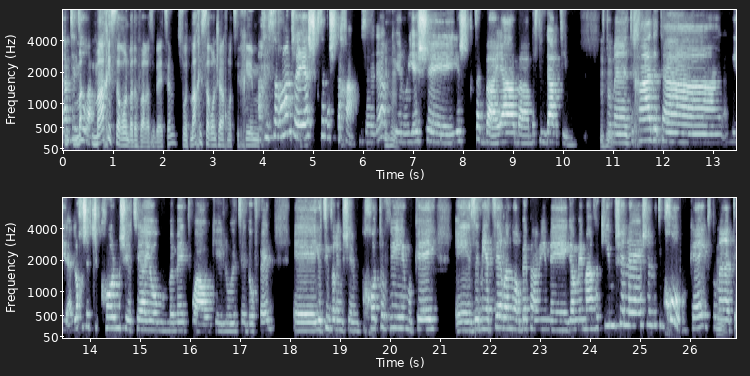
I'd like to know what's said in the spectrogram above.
גם צנזורה. מה החיסרון בדבר הזה בעצם? זאת אומרת, מה החיסרון שאנחנו מצליחים... החיסרון שיש קצת השטחה, בסדר? כאילו, יש אה, קצת בעיה בסטנדרטים. זאת אומרת, אחד, אתה... אני, אני לא חושבת שכל מה שיוצא היום הוא באמת וואו, כאילו יוצא דופן. אה, יוצאים דברים שהם פחות טובים, אוקיי? אה, זה מייצר לנו הרבה פעמים אה, גם מאבקים של, של תמחור, אוקיי? זאת אומרת,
